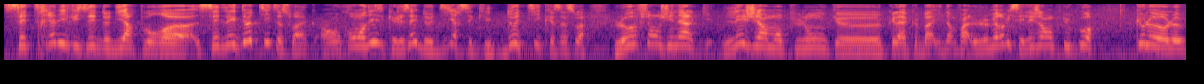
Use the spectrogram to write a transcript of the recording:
C'est très difficile de dire pour. euh, c'est les deux titres, soit. En dit, ce que j'essaie de dire, c'est que les deux titres, que ce soit l'option originale qui est légèrement plus longue que, que la. Que, bah, enfin, le mélodie c'est légèrement plus court que le-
